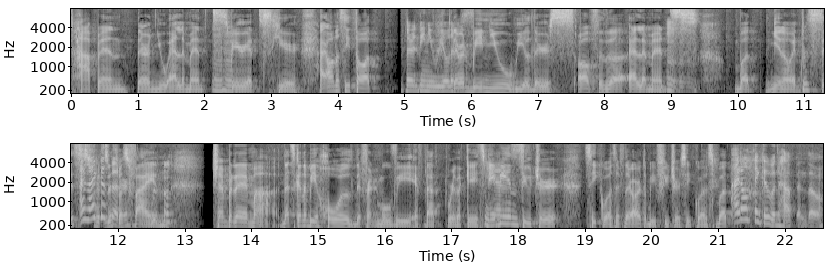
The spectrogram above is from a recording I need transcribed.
happened there are new element Mm-hmm. spirits here I honestly thought There would be new wielders. there would be new wielders of the elements. But, you know, it was this I like this was better. fine. Syempre, ma, that's gonna be a whole different movie if that were the case. Maybe in future sequels, if there are to be future sequels. But I don't think it would happen though,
